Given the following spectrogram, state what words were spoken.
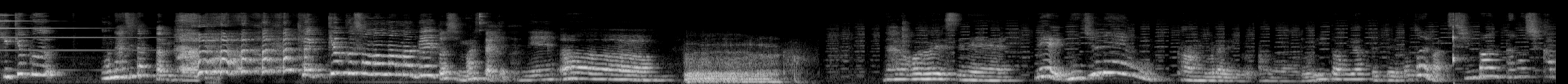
結局同じだったみたい。結局そのままデートしましたけどね。ああ。なるほどですね。で、20年間ぐらいあのロリータをやってて、例えば一番楽しかっ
